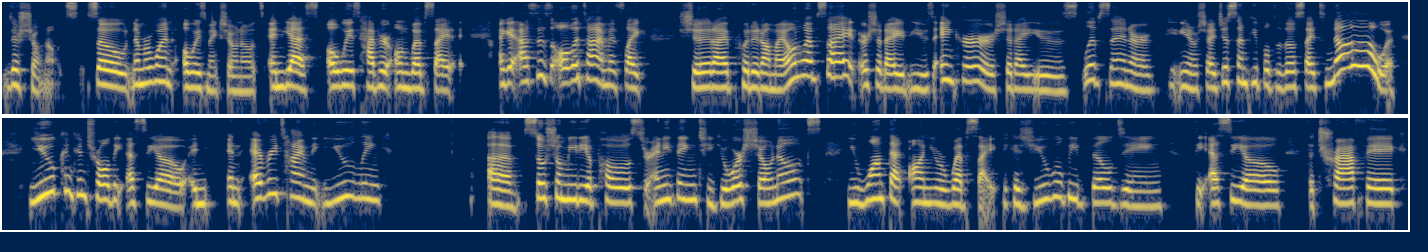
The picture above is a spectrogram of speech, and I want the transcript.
there's show notes. So, number 1, always make show notes. And yes, always have your own website. I get asked this all the time. It's like, "Should I put it on my own website or should I use Anchor or should I use Libsyn or, you know, should I just send people to those sites?" No! You can control the SEO and and every time that you link a social media post or anything to your show notes, you want that on your website because you will be building the SEO, the traffic,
